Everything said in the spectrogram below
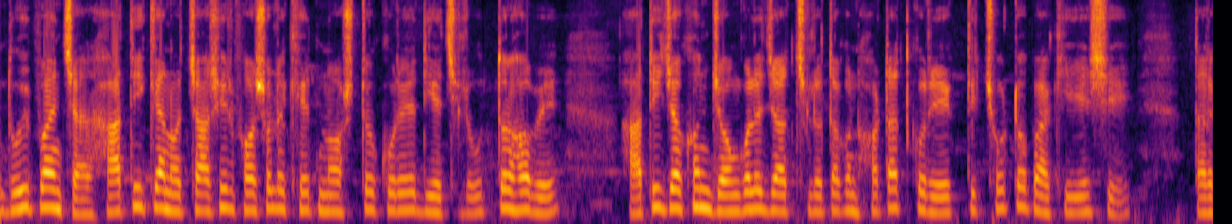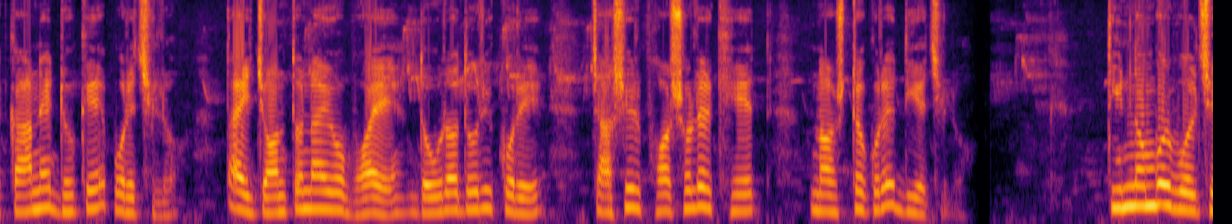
দুই পয়েন্ট চার, হাতি কেন চাষির ফসলে ক্ষেত নষ্ট করে দিয়েছিল? উত্তর হবে, হাতি যখন জঙ্গলে যাচ্ছিল, তখন হঠাৎ করে একটি ছোট পাখি এসে তার কানে ঢুকে পড়েছিল। তাই যন্ত্রণায় ও ভয়ে দৌড়াদৌড়ি করে চাষির ফসলের ক্ষেত নষ্ট করে দিয়েছিল। তিন নম্বর বলছে,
